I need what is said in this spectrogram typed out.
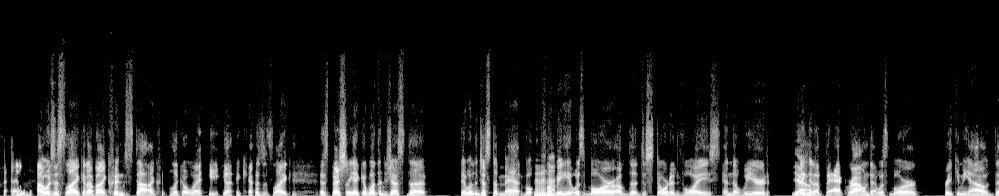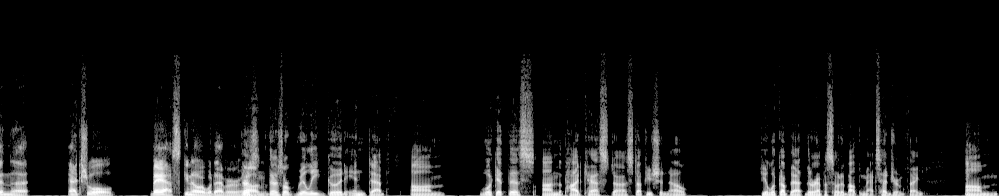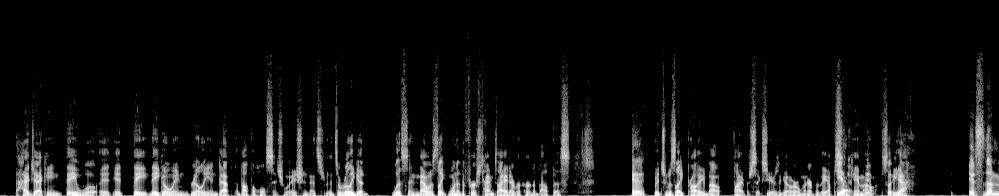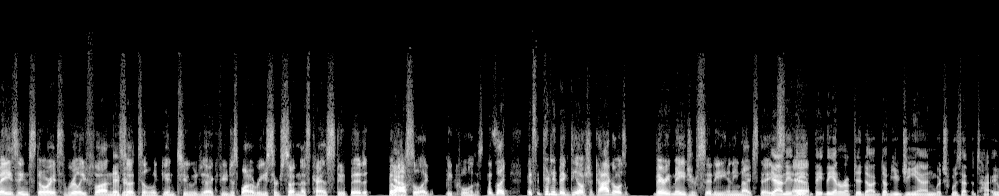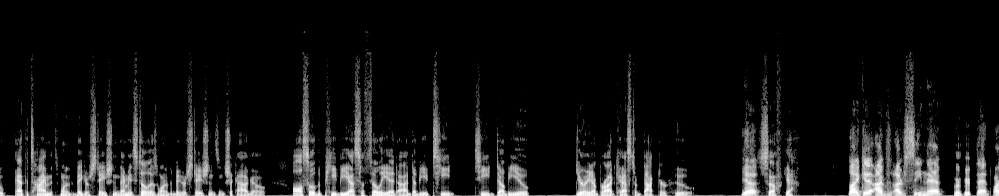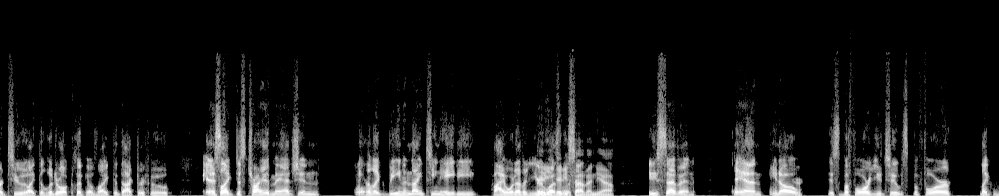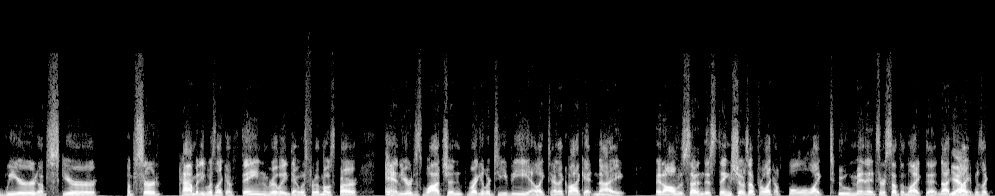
I was just like, and I, but I couldn't stop. I couldn't look away. like I was just like, especially like it wasn't just the, it wasn't just the man. Well, For me, it was more of the distorted voice and the weird yeah thing in the background that was more freaking me out than the actual mask, you know, or whatever. there's Um, there's a really good in-depth um look at this on the podcast uh, stuff you should know if you look up that their episode about the max headroom thing um hijacking they will it, it they they go in really in depth about the whole situation That's it's a really good listen that was like one of the first times i had ever heard about this Yeah. which was like probably about five or six years ago or whenever the episode Yeah, came it- out so yeah it's an amazing story. It's really fun to, to look into. Like if you just want to research something that's kind of stupid, but Yeah. also like be cool. It's, like it's a pretty big deal. Chicago is a very major city in the United States. Yeah, and they, and- they, they, they interrupted uh, WGN, which was at the time at the time it's one of the bigger stations. I mean, it still is one of the bigger stations in Chicago. Also, the PBS affiliate uh, WTTW during a broadcast of Doctor Who. yeah, So yeah, like I've I've seen that that part too, like the literal clip of like the Doctor Who. It's like just try to imagine, you know, like being in 1985, whatever year it 80, was, it was 87. Yeah, 87 and you know Sure. this is before youtube's before like weird obscure absurd comedy was like a thing really that was for the most part and you're just watching regular tv at like 10 o'clock at night and all of a sudden this thing shows up for like a full like two minutes or something like that not Yeah. quite but it's like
